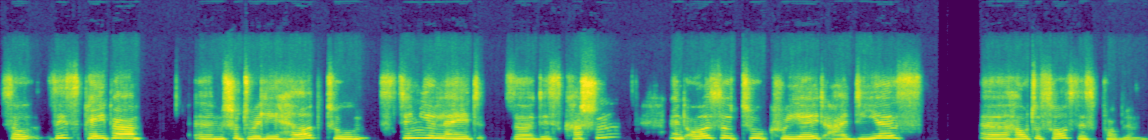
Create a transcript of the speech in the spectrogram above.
So this paper um, should really help to stimulate the discussion and also to create ideas uh, how to solve this problem.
